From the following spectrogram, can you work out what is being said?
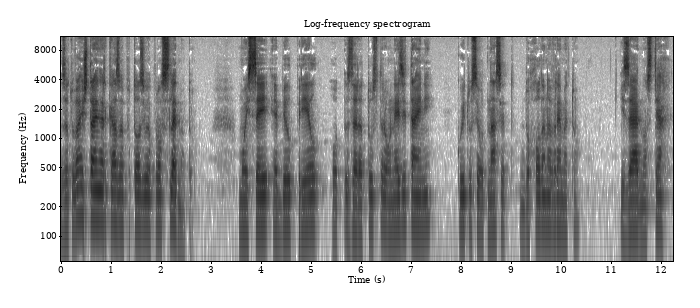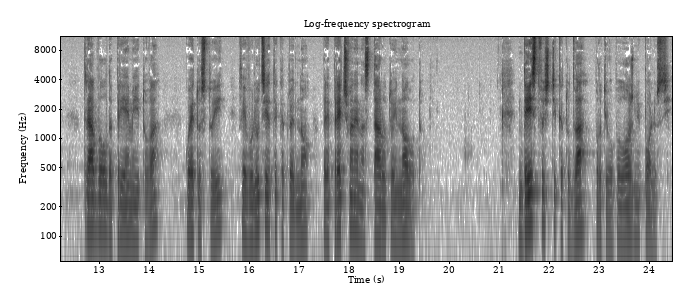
Затова и Штайнер казва по този въпрос следното. Мойсей е бил приел от Заратустра онези тайни, които се отнасят до хода на времето и заедно с тях трябвало да приеме и това, което стои в еволюцията като едно препречване на старото и новото, действащи като два противоположни полюси.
